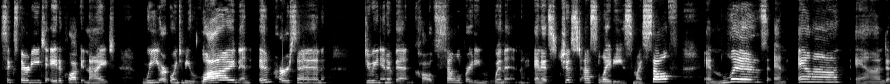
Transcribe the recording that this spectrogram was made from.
6:30 to 8 o'clock at night, we are going to be live and in person doing an event called Celebrating Women. And it's just us ladies, myself and Liz and Anna and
